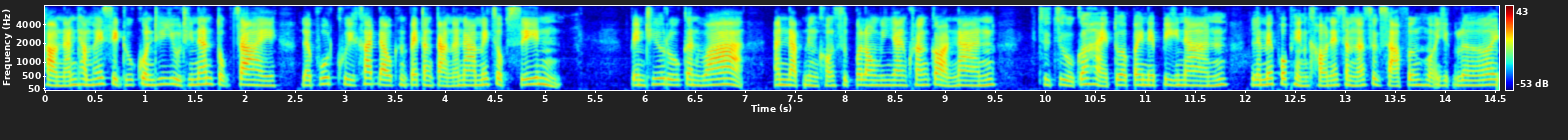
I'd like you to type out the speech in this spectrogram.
ข่าวนั้นทำให้สิทธิทุกคนที่อยู่ที่นั่นตกใจ และพูดคุยคาดเดากันไปต่างๆ นานาไม่จบสิ้น เป็นที่รู้กันว่า อันดับหนึ่งของศึกประลองวิญญาณครั้งก่อนนั้น จู่ๆก็หายตัวไปในปีนั้น และไม่พบเห็นเขาในสำนักศึกษาเฟิงหัวอีกเลย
